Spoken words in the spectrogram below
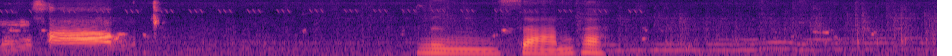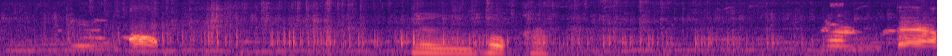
หนึ่งสามหนึ่งสามค่ะ หนึ่งหกหนึ่งหกค่ะ หนึ่งแปด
